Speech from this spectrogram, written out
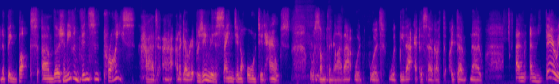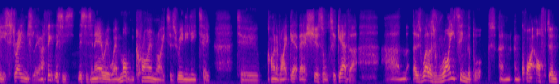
in a big bucks um, version. Even Vincent Price had uh, had a go at it. Presumably, the Saint in a haunted house or something like that would would would be that episode. I, I don't know. And, and very strangely, and I think this is this is an area where modern crime writers really need to to kind of like get their shizzle together, um, as well as writing the books and and quite often,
